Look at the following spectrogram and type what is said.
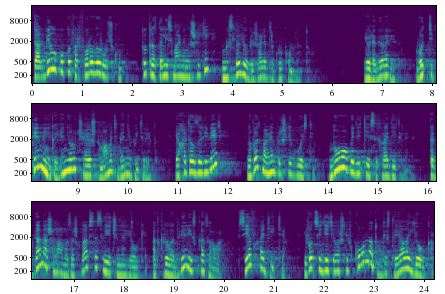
Ты отбил у куклы фарфоровую ручку, Тут раздались мамины шаги, и мы с Лёлей убежали в другую комнату. Лёля говорит, вот теперь, Минька, я не ручаюсь, что мама тебя не выдерет. Я хотел зареветь, но в этот момент пришли гости. Много детей с их родителями. Тогда наша мама зажгла все свечи на елке, открыла двери и сказала, все входите. И вот все дети вошли в комнату, где стояла елка.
